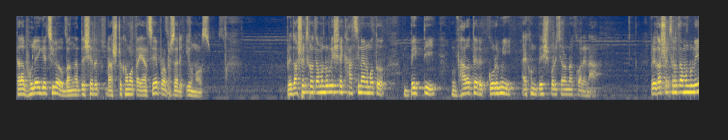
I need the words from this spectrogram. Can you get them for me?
তারা ভুলে গেছিল বাংলাদেশের রাষ্ট্র ক্ষমতায় আছে প্রফেসর ইউনুস। প্রিয় দর্শক, শ্রোতামণ্ডলী, শেখ হাসিনার মতো ব্যক্তি ভারতের কর্মী এখন দেশ পরিচালনা করে না। প্রিয় দর্শক, শ্রোতামণ্ডলী,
